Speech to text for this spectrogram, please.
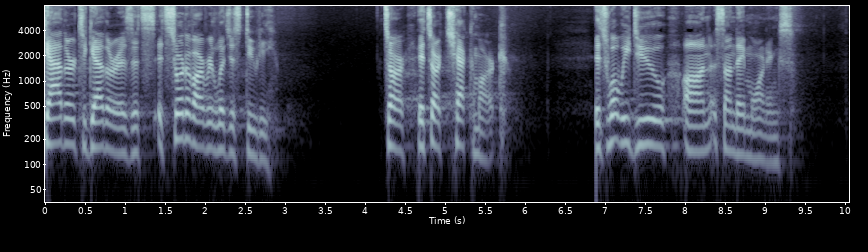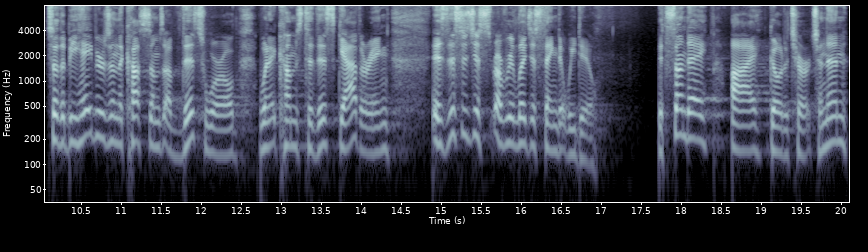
gather together is it's, it's sort of our religious duty. It's our, it's our check mark. It's what we do on Sunday mornings. So, the behaviors and the customs of this world when it comes to this gathering is this is just a religious thing that we do. It's Sunday, I go to church. And then,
